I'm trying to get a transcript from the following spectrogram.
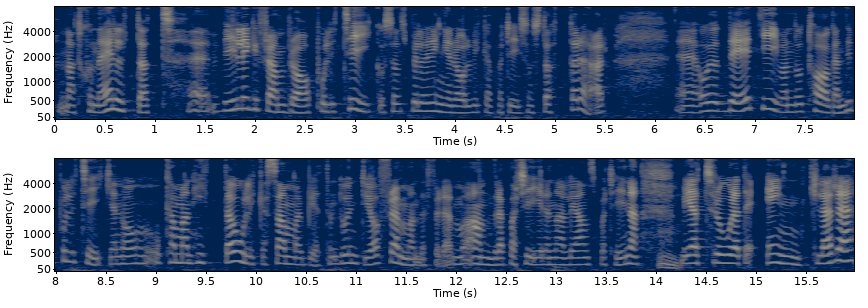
nationellt att eh, vi lägger fram bra politik och sen spelar det ingen roll vilka partier som stöttar det här. Eh, och det är ett givande och tagande i politiken och, och, kan man hitta olika samarbeten då är inte jag främmande för det med andra partier än allianspartierna. Mm. Men jag tror att det är enklare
